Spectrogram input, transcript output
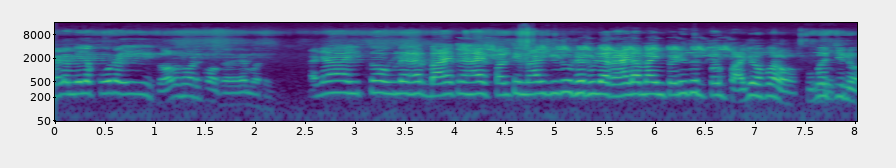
એને મેલે કોટે ઈ ધોલો છોડે કોક એમાંથી. અલ્યા ઈ તો ઉલે હર બાઇક ને હાય પલટી મારી દીધું છે ઉલે રાયડા માં પડ્યું હતું ને પગ ભાજ્યો પરો ભૂપતજી નો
